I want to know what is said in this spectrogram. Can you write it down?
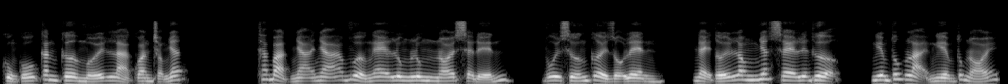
Củng cố căn cơ mới là quan trọng nhất. Thác bạt nhã nhã vừa nghe lung lung nói sẽ đến, vui sướng cười rộ lên, nhảy tới long nhất xe liên thượng, nghiêm túc lại nghiêm túc nói,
